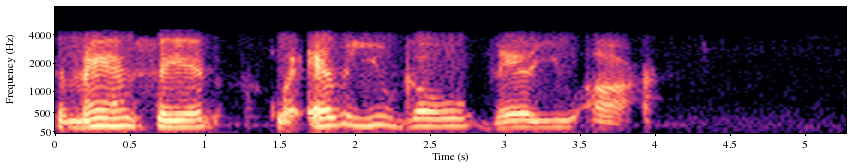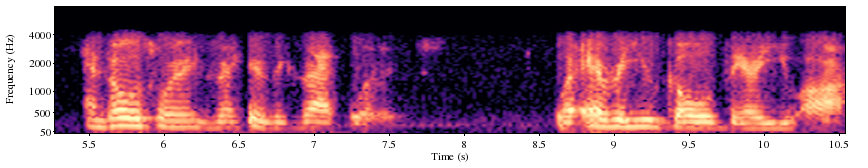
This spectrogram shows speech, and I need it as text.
The man said, "Wherever you go, there you are." And those were his exact words. Wherever you go, there you are.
